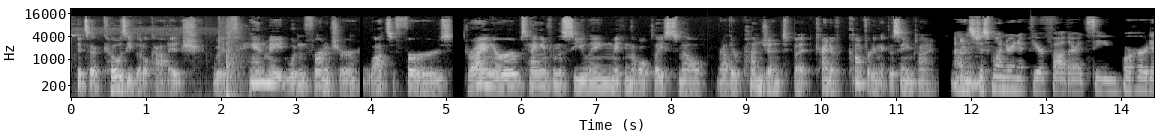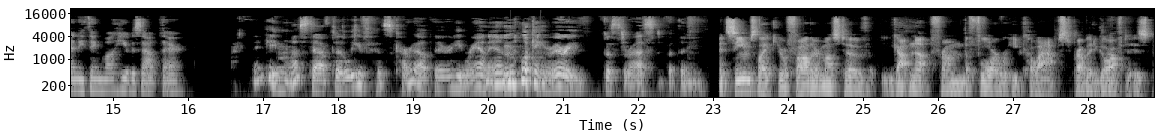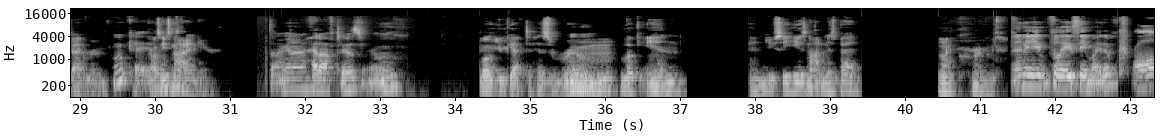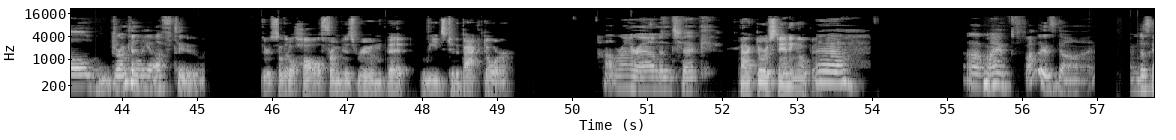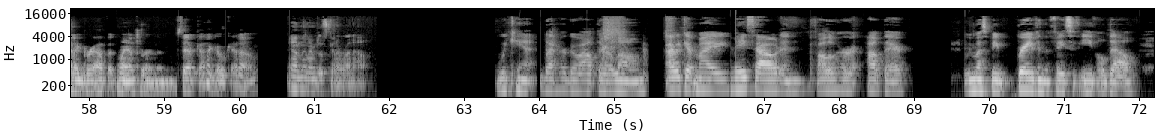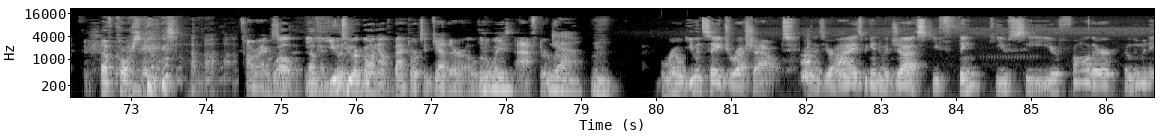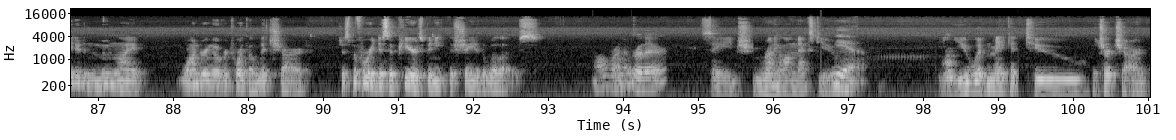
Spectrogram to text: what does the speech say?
It's a cozy little cottage with handmade wooden furniture, lots of furs, drying herbs hanging from the ceiling, making the whole place smell rather pungent, but kind of comforting at the same time. I was mm-hmm. just wondering if your father had seen or heard anything while he was out there. I think he must have to leave his cart out there. He ran in looking very distressed, but then It seems like your father must have gotten up from the floor where he'd collapsed, probably to go off to his bedroom, okay. because he's not in here. So I'm gonna head off to his room. Well, you get to his room, hmm. look in, and you see he is not in his bed. Oh, criminy. Any place he might have crawled drunkenly off to. There's a little hall from his room that leads to the back door. I'll run around and check. Back door is standing open. Uh, oh, my father's gone. I'm just gonna grab a lantern and say I've gotta go get him. And then I'm just gonna run out. We can't let her go out there alone. I would get my mace out and follow her out there. We must be brave in the face of evil, Dell. Of course we must. All right. Also Well. Okay. you two are going out the back door together a little ways after Ro. Yeah. Ro, you and Sage rush out. As your eyes begin to adjust, you think you see your father illuminated in the moonlight wandering over toward the lichyard just before he disappears beneath the shade of the willows. I'll run over there. Sage running along next to you. Yeah. You would make it to the churchyard.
